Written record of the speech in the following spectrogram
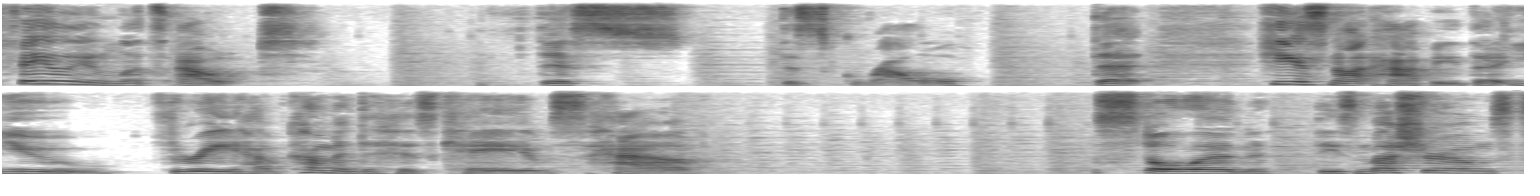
Phalion lets out this this growl that he is not happy that you three have come into his caves, have stolen these mushrooms.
